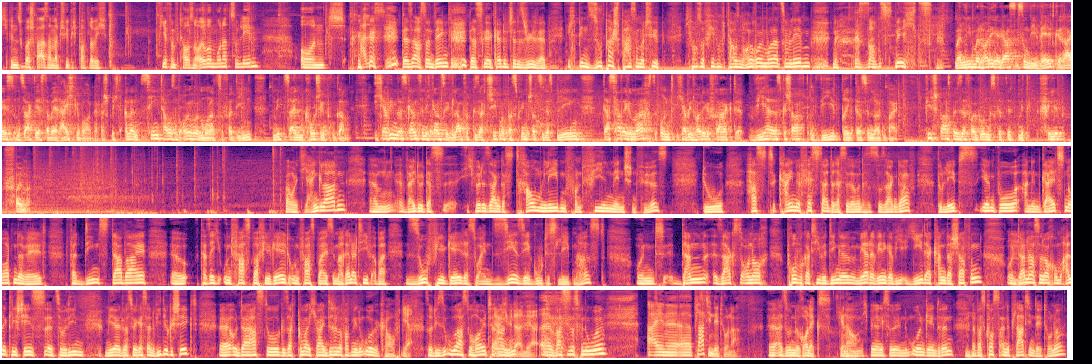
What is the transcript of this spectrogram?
Ich bin ein super sparsamer Typ. Ich brauche, glaube ich, 4.000, 5.000 Euro im Monat zum Leben. Und alles. das ist auch so ein Ding, das könnte ein schönes Reel werden. Ich bin super sparsamer Typ. Ich brauche so 4.000, 5.000 Euro im Monat zum Leben, sonst nichts. Mein lieber, mein heutiger Gast ist um die Welt gereist und sagt, er ist dabei reich geworden. Er verspricht anderen 10.000 Euro im Monat zu verdienen mit seinem Coaching-Programm. Ich habe ihm das Ganze nicht ganz geglaubt, habe gesagt, schick mal ein paar Screenshots, die das belegen. Das hat er gemacht und ich habe ihn heute gefragt, wie hat er das geschafft und wie bringt er das den Leuten bei. Viel Spaß bei dieser Folge ungeskriptet mit Philipp Vollmer. Warum habe ich dich eingeladen? Ähm, weil du das, ich würde sagen, das Traumleben von vielen Menschen führst. Du hast keine feste Adresse, wenn man das so sagen darf. Du lebst irgendwo an den geilsten Orten der Welt, verdienst dabei äh, tatsächlich unfassbar viel Geld. Unfassbar ist immer relativ, aber so viel Geld, dass du ein sehr, sehr gutes Leben hast. Und dann sagst du auch noch provokative Dinge, mehr oder weniger wie jeder kann das schaffen. Und mhm. dann hast du doch, um alle Klischees äh, zu bedienen, mir, du hast mir gestern ein Video geschickt äh, und da hast du gesagt, guck mal, ich war in Düsseldorf, habe mir eine Uhr gekauft. Ja. So, diese Uhr hast du heute ja, an. an ja. äh, was ist das für eine Uhr? Eine äh, Platin-Daytona. Äh, also eine Rolex. Genau. Ähm, ich bin ja nicht so in dem Uhrengame drin. Mhm. Äh, was kostet eine Platin-Daytona?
